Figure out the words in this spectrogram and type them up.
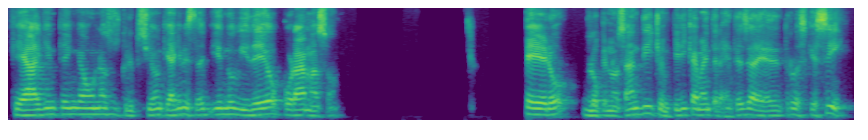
que alguien tenga una suscripción, que alguien esté viendo video por Amazon. Pero lo que nos han dicho empíricamente la gente desde adentro es que sí,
